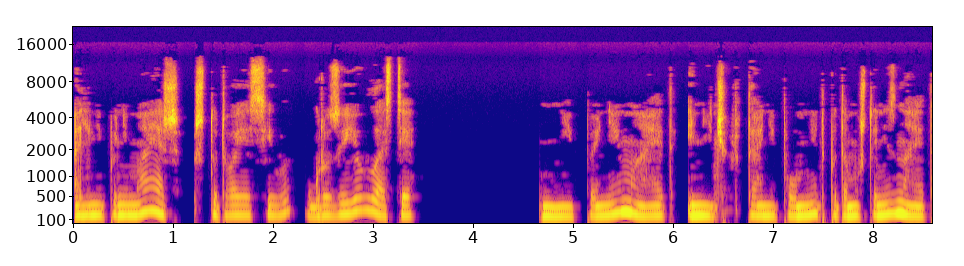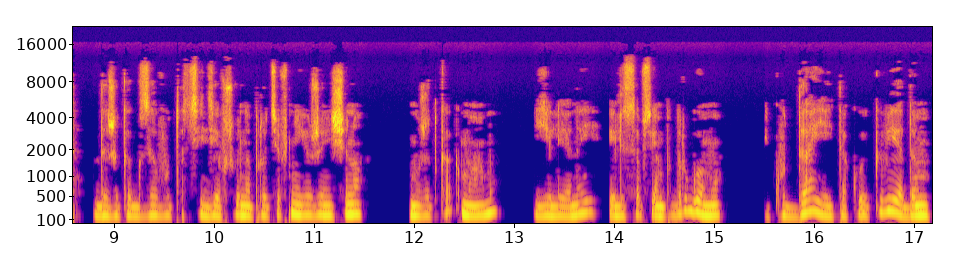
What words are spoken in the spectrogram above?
Али не понимаешь, что твоя сила — угроза ее власти? Не понимает и ни черта не помнит, потому что не знает, даже как зовут сидевшую напротив нее женщину. Может, как маму, Еленой или совсем по-другому. И куда ей такой кведом?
